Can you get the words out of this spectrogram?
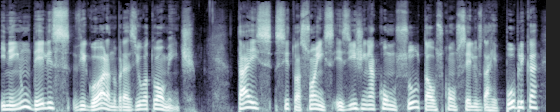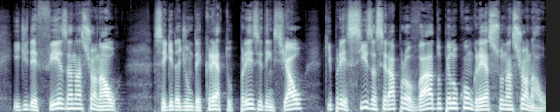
e nenhum deles vigora no Brasil atualmente. Tais situações exigem a consulta aos Conselhos da República e de Defesa Nacional, seguida de um decreto presidencial que precisa ser aprovado pelo Congresso Nacional.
